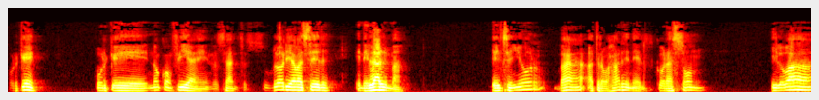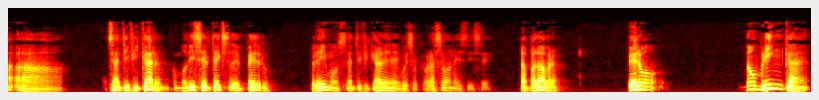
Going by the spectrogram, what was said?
¿Por qué? Porque no confía en los santos. Su gloria va a ser en el alma, el Señor va a trabajar en el corazón y lo va a santificar, como dice el texto de Pedro. Leímos, santificar en vuestros corazones, dice la palabra. Pero no brinca,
